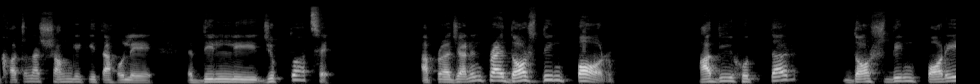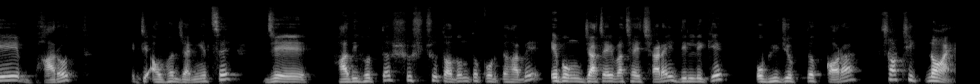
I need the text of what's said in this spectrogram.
ঘটনার সঙ্গে কি তাহলে দিল্লি যুক্ত আছে। আপনারা জানেন প্রায় দশ দিন পর হাদি হত্যার দশ দিন পরে ভারত একটি আহ্বান জানিয়েছে যে হাদি হত্যার সুষ্ঠু তদন্ত করতে হবে এবং যাচাই বাছাই ছাড়াই দিল্লিকে অভিযুক্ত করা সঠিক নয়।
